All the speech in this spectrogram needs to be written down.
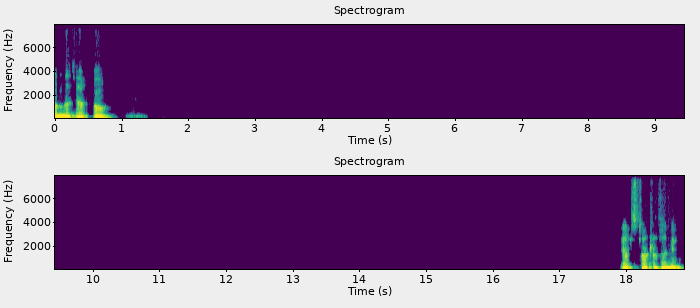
On the job now. Running.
